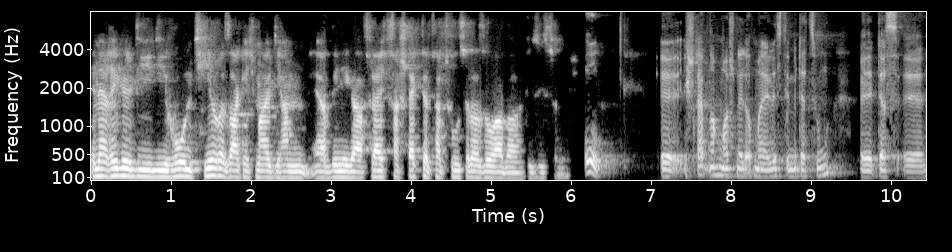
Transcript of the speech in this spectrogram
in der Regel die, die hohen Tiere, sag ich mal, die haben eher weniger, vielleicht versteckte Tattoos oder so, aber die siehst du nicht. Oh, äh, ich schreibe nochmal schnell auf meine Liste mit dazu, äh, dass, äh,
